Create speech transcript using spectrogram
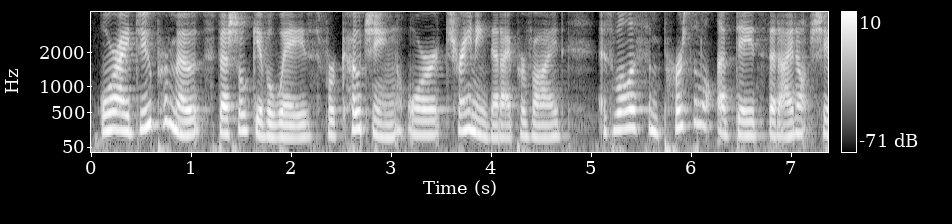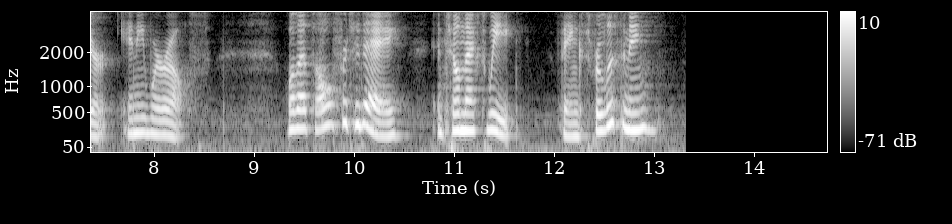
Or I do promote special giveaways for coaching or training that I provide, as well as some personal updates that I don't share anywhere else. Well, that's all for today. Until next week, thanks for listening.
